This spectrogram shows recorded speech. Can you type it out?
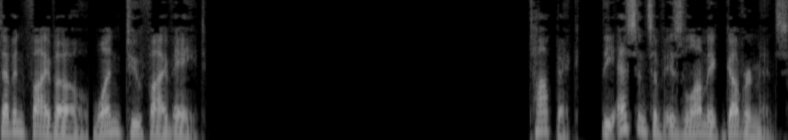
750-1258. Topic: the essence of Islamic governments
